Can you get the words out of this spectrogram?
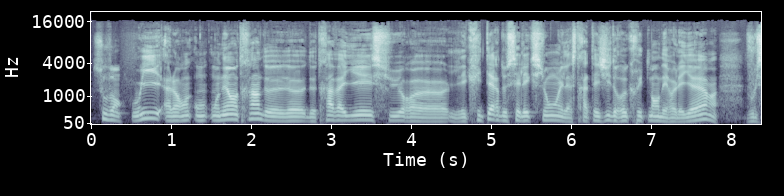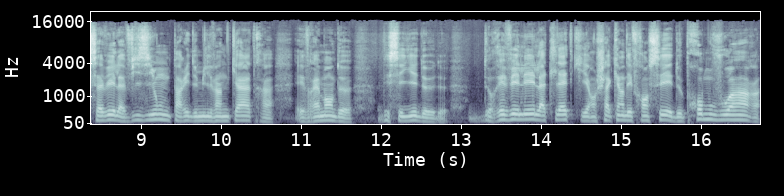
Souvent. Oui, alors on, est en train de, travailler sur euh, les critères de sélection et la stratégie de recrutement des relayeurs. Vous le savez, la vision de Paris 2024 est vraiment d'essayer de, révéler l'athlète qui est en chacun des Français et de promouvoir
